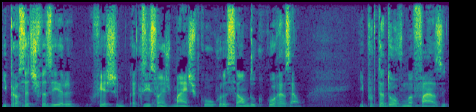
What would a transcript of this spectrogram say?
e, para o satisfazer fez aquisições mais com o coração do que com a razão. E, portanto, houve uma fase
